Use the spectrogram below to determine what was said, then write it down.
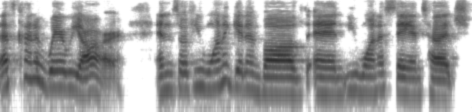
That's kind of where we are. And so if you want to get involved and you want to stay in touch,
